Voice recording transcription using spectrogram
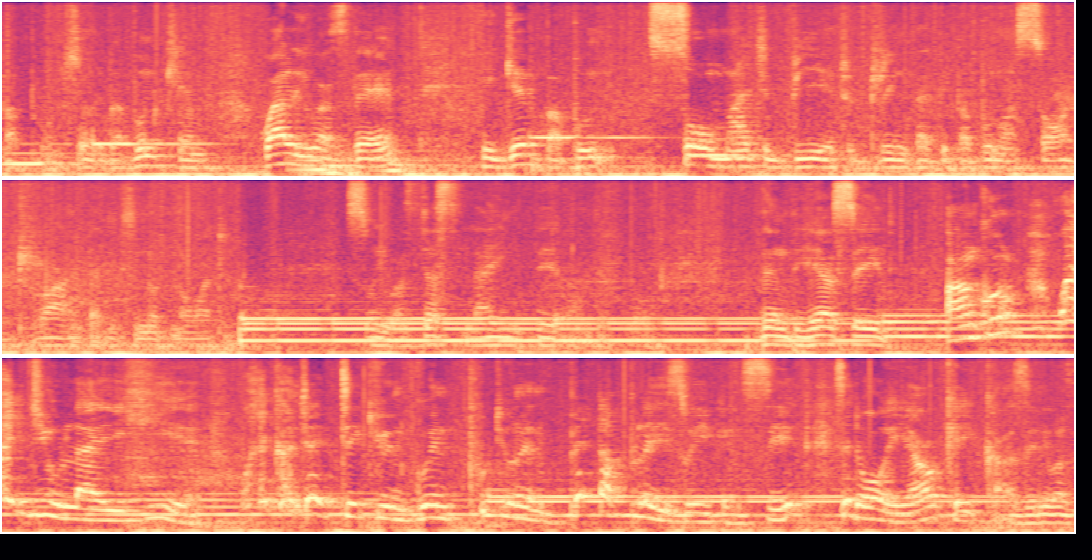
baboon. So the baboon came. While he was there, he gave baboon so much beer to drink that the baboon was so drunk that he did not know what to do. So he was just lying there on the floor. Then the hare said, Uncle, why do you lie here? Why can't I take you and go and put you in a better place where you can sit? He said, Oh, yeah, okay, cousin. He was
